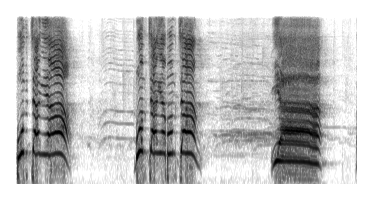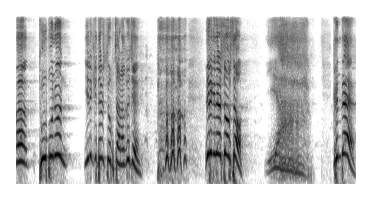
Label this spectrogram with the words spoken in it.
몸짱이야! 몸짱이야 몸짱! 이야 어, 두 분은 이렇게 될 수 없잖아 그지? 이렇게 될 수 없어. 이야 근데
